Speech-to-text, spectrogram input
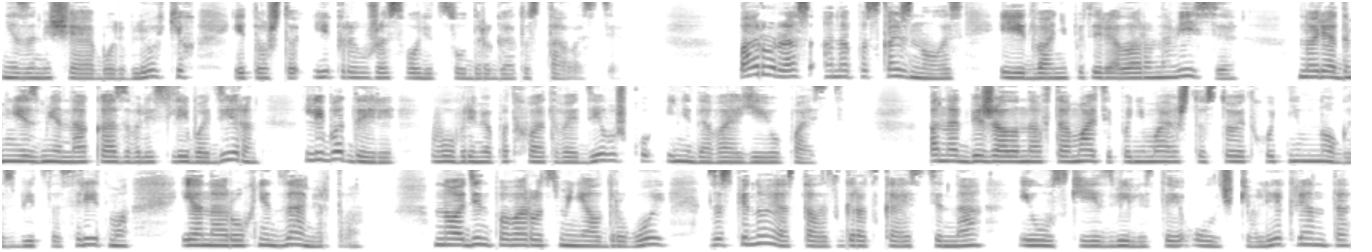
не замещая боль в легких и то, что икры уже сводят судорога от усталости. Пару раз она поскользнулась и едва не потеряла равновесие, но рядом неизменно оказывались либо Диран, либо Дерри, вовремя подхватывая девушку и не давая ей упасть. Она отбежала на автомате, понимая, что стоит хоть немного сбиться с ритма, и она рухнет замертво. Но один поворот сменял другой, за спиной осталась городская стена и узкие извилистые улочки в Лекрианта,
